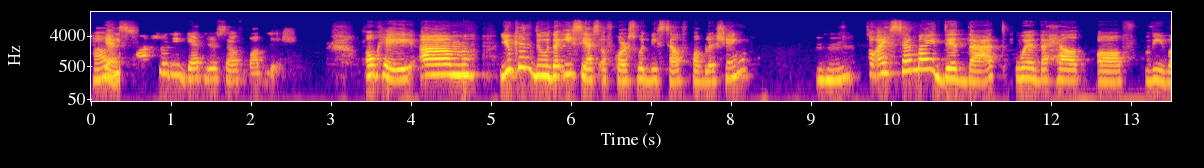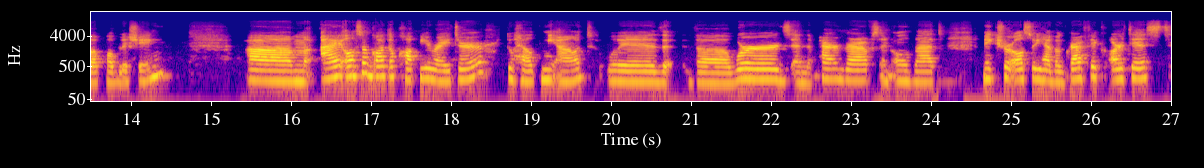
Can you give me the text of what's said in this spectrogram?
How yes. do you actually get yourself published? Okay, um, you can do the easiest, of course, would be self-publishing. Mm-hmm. So I semi did that with the help of Viva Publishing. Um, I also got a copywriter to help me out with the words and the paragraphs and all that. Make sure also you have a graphic artist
